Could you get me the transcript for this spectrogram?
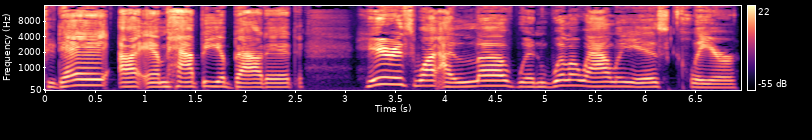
Today, I am happy about it. Here is why I love when Willow Alley is clear.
